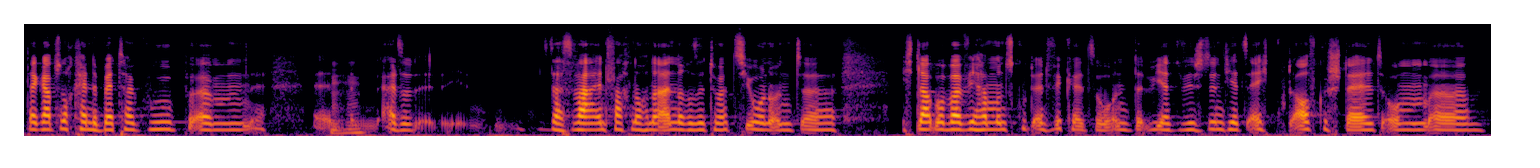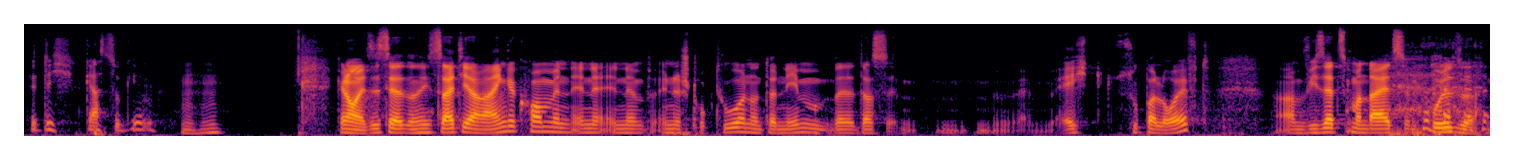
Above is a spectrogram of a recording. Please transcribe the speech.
da gab es noch keine Better Group. Ähm, äh, mhm. Also das war einfach noch eine andere Situation und äh, ich glaube aber, wir haben uns gut entwickelt so und wir, wir sind jetzt echt gut aufgestellt, um äh, wirklich Gas zu geben. Mhm. Genau, jetzt ist ja, jetzt seid ihr ja reingekommen in, in, in, eine, in eine Struktur, ein Unternehmen, äh, das echt super läuft. Ähm, wie setzt man da jetzt Impulse?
